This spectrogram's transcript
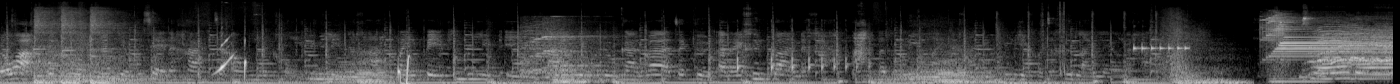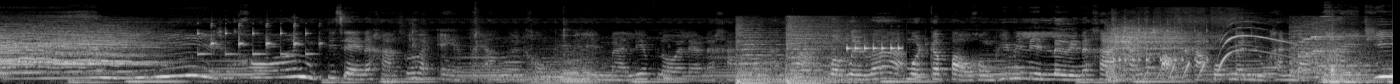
แล้วอะโอเคงั้นเดี๋ยวพี่เจนะคะจะเอาเงินของพี่มิลินนะคะ ไปเปย์พี่มิลินเองนะคะเดี๋ยวมาดูกันว่าจะเกิดอะไรขึ้นบ้างนะคะไปเราต้องรีบไปนะคะเดี๋ยวพี่มิลินเขาจะขึ้นไลฟ์แล้ว เจนะคะ ก็แอบไปเอาเงินของพี่มิลินมาเรียบร้อยแล้วนะคะหนึ่งพันบาทบอกเลยว่าหมดกระเป๋าของพี่มิลินเลยนะคะทั้งกระเป๋านะคะพกเงินอยู่พันบาทใครที่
